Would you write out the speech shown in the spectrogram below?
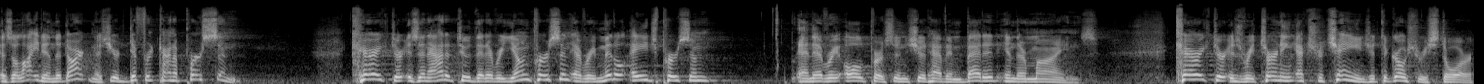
as a light in the darkness. You're a different kind of person. Character is an attitude that every young person, every middle aged person, and every old person should have embedded in their minds. Character is returning extra change at the grocery store.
